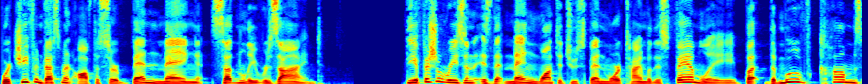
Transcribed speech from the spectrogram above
where Chief Investment Officer Ben Meng suddenly resigned. The official reason is that Meng wanted to spend more time with his family, but the move comes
